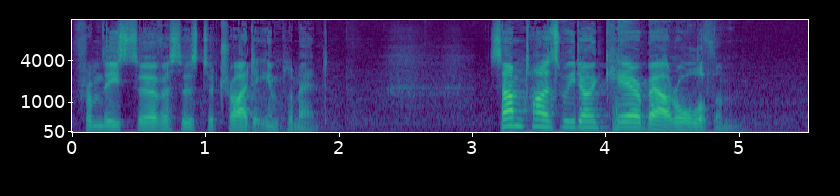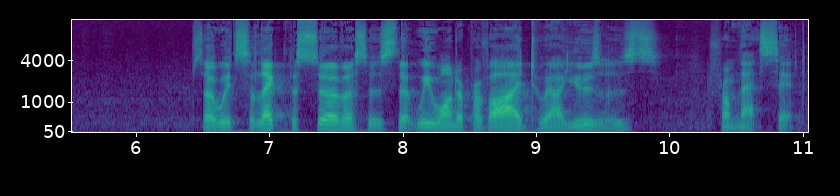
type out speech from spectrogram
from these services to try to implement. Sometimes we don't care about all of them. So we'd select the services that we want to provide to our users from that set.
